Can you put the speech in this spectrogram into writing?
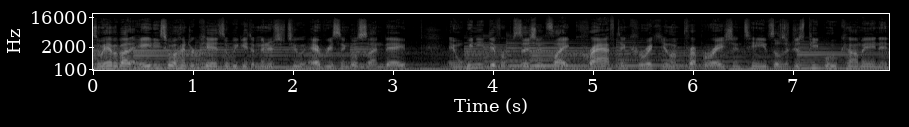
So we have about 80 to 100 kids that we get to minister to every single Sunday. And we need different positions like craft and curriculum preparation teams. Those are just people who come in and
